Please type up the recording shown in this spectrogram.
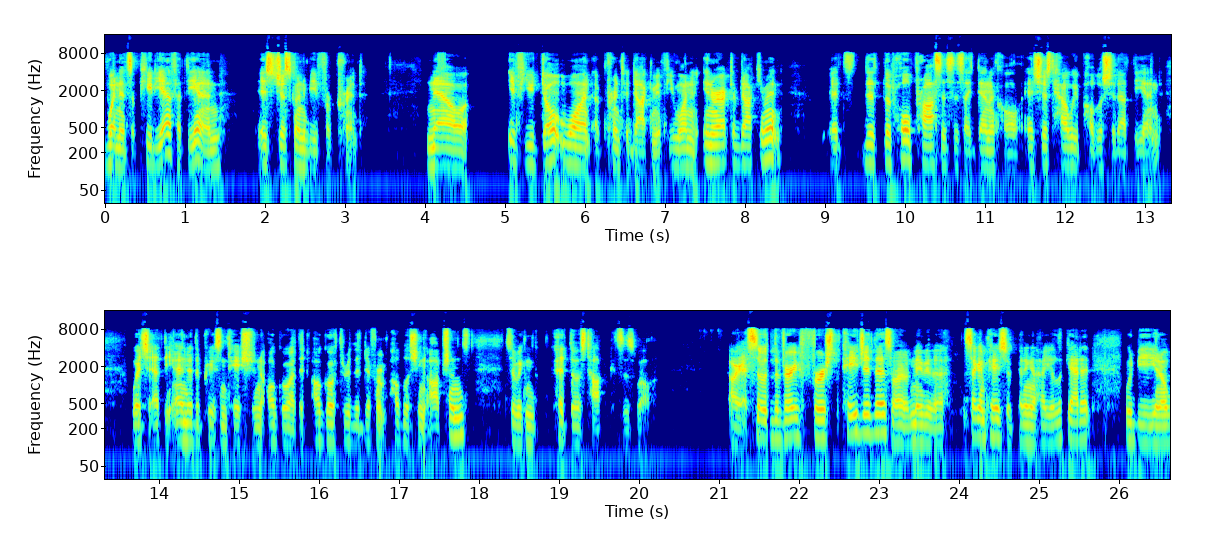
When it's a PDF at the end, it's just going to be for print. Now, if you don't want a printed document, if you want an interactive document, it's the, the whole process is identical. It's just how we publish it at the end which at the end of the presentation, I'll go, the, I'll go through the different publishing options so we can hit those topics as well. All right, so the very first page of this, or maybe the second page, depending on how you look at it, would be, you know,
